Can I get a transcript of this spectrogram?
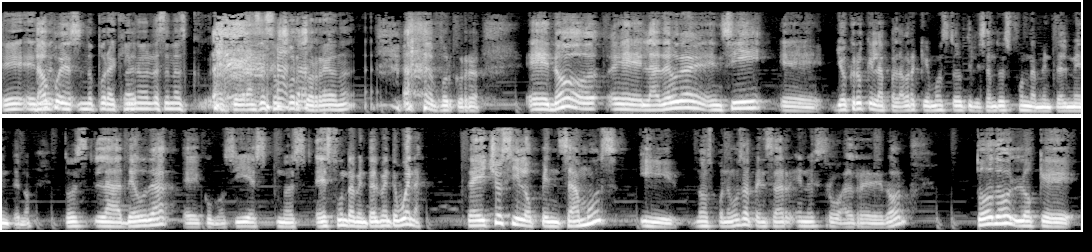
Eh, eh, No, pues- no por aquí no, las, las cobranzas son por correo, ¿no? por correo. Eh, no, eh, la deuda en sí, eh, yo creo que la palabra que hemos estado utilizando es fundamentalmente, ¿no? Entonces, la deuda, eh, como sí es, no es, es fundamentalmente buena. De hecho, si lo pensamos y nos ponemos a pensar en nuestro alrededor, todo lo que,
